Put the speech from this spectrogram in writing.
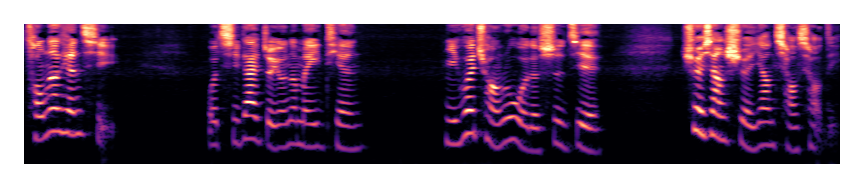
从那天起，我期待着有那么一天，你会闯入我的世界，却像雪一样悄悄地、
